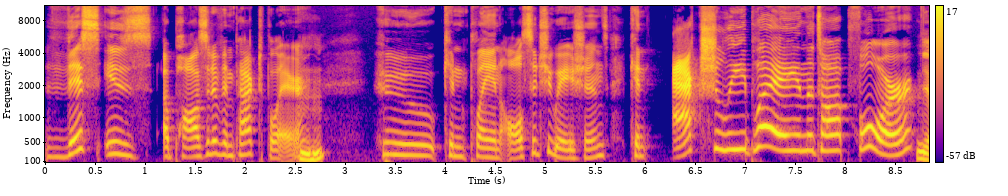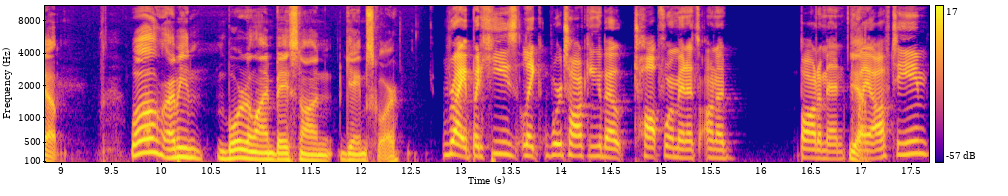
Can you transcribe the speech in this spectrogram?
this is a positive impact player Mm-hmm. who can play in all situations, can actually play in the top four. Yeah. Well, I mean, borderline based on game score. Right, but he's like we're talking about top four minutes on a bottom end Yeah. playoff team.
